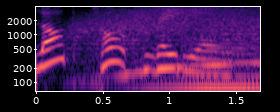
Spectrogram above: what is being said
Blog Talk Radio.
